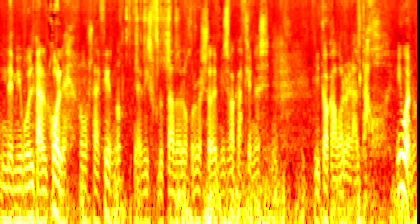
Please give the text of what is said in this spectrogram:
de mi vuelta al cole, vamos a decir, ¿no? He disfrutado lo grueso de mis vacaciones y toca volver al Tajo. Y bueno,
